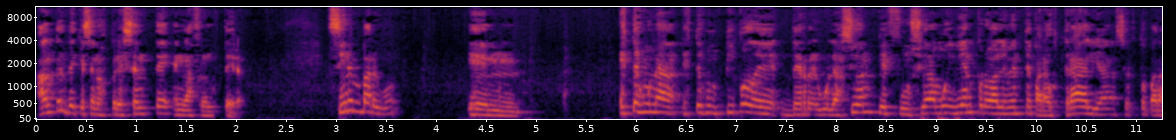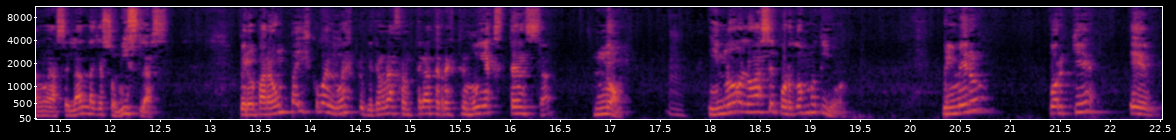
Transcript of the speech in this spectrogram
antes de que se nos presente en la frontera. Sin embargo, em, este, es una, este es un tipo de, de, regulación que funciona muy bien probablemente para Australia, ¿cierto? Para Nueva Zelanda, que son islas. Pero para un país como el nuestro, que tiene una frontera terrestre muy extensa, no. Mm. Y no lo hace por dos motivos. Primero, porque eh,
